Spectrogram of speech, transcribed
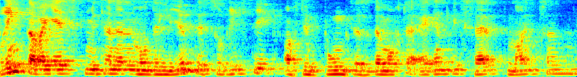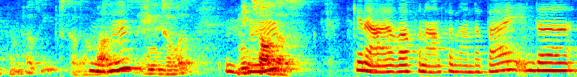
bringt aber jetzt mit seinem Modellieren das so richtig auf den Punkt. Also der macht ja eigentlich seit 1975 oder was, irgend sowas. Nichts anderes. Genau, er war von Anfang an dabei in der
